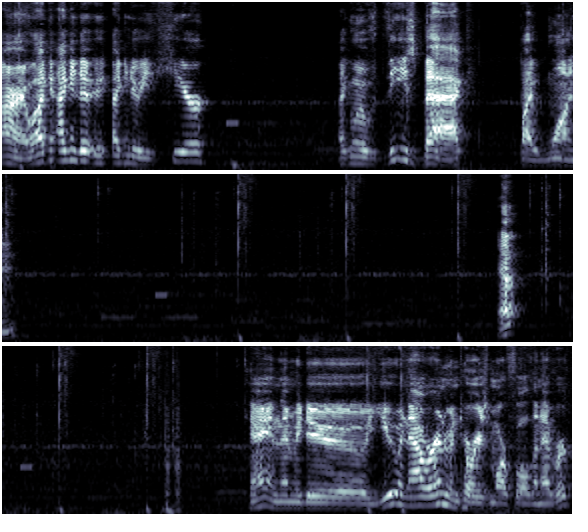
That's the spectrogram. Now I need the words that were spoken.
Alright, well, I can, I can do I can do it here. I can move these back by one. Oh. Okay, and then we do you, and now our inventory is more full than ever.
